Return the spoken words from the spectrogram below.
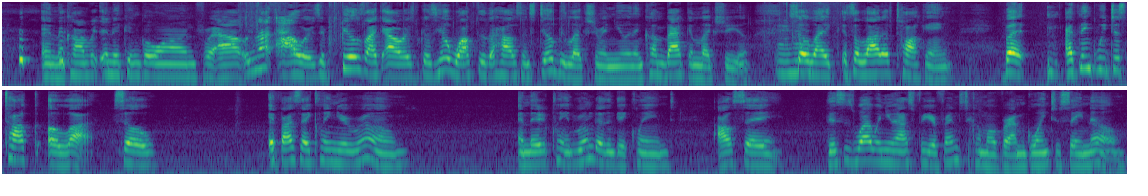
and the conver- and it can go on for hours. Not hours. It feels like hours because he'll walk through the house and still be lecturing you, and then come back and lecture you. So like, it's a lot of talking, but I think we just talk a lot. So, if I say clean your room, and their clean room doesn't get cleaned, I'll say, "This is why when you ask for your friends to come over, I'm going to say no."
